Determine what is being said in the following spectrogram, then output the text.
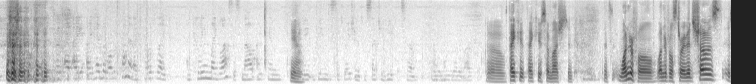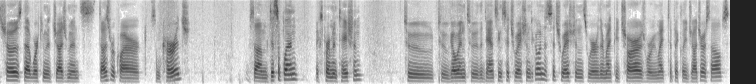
but I, I, I had a lot of fun and I felt like I cleaned my glasses. Now I can Yeah. really be in the situation. It was such a gift. So I really loved it. Oh, thank you, thank you so much. It's wonderful, wonderful story. But it shows it shows that working with judgments does require some courage, some discipline, experimentation, to to go into the dancing situation, to go into situations where there might be charge, where we might typically judge ourselves,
